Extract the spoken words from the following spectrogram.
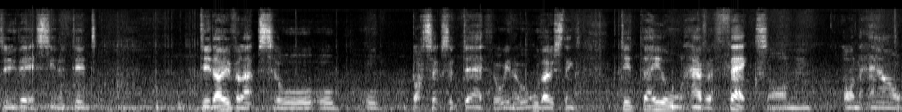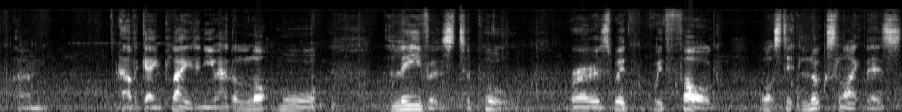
do this? You know, did did overlaps or, or, or buttocks of death or you know all those things? Did they all have effects on on how um, how the game played? And you had a lot more levers to pull. Whereas with with fog, whilst it looks like there's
